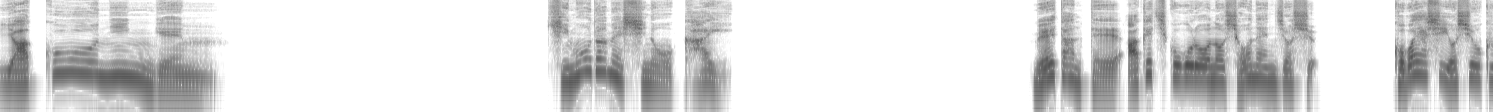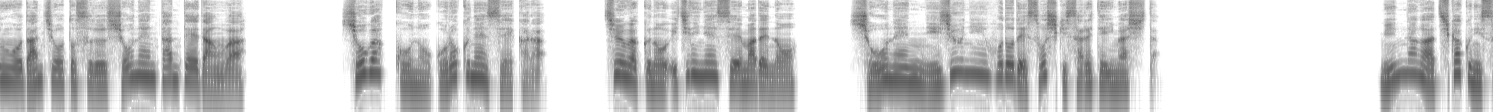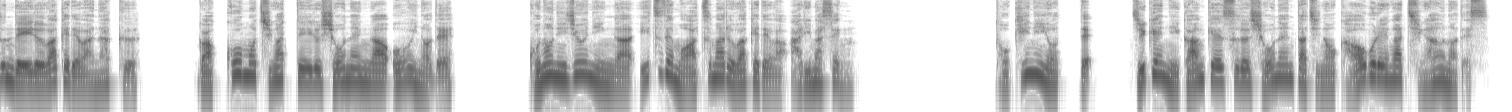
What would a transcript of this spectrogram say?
夜行人間。肝試しの会。名探偵明智小五郎の少年助手。小林義雄君を団長とする少年探偵団は小学校の56年生から中学の12年生までの少年20人ほどで組織されていました。みんなが近くに住んでいるわけではなく、学校も違っている少年が多いので、この20人がいつでも集まるわけではありません。時によって事件に関係する少年たちの顔ぶれが違うのです。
